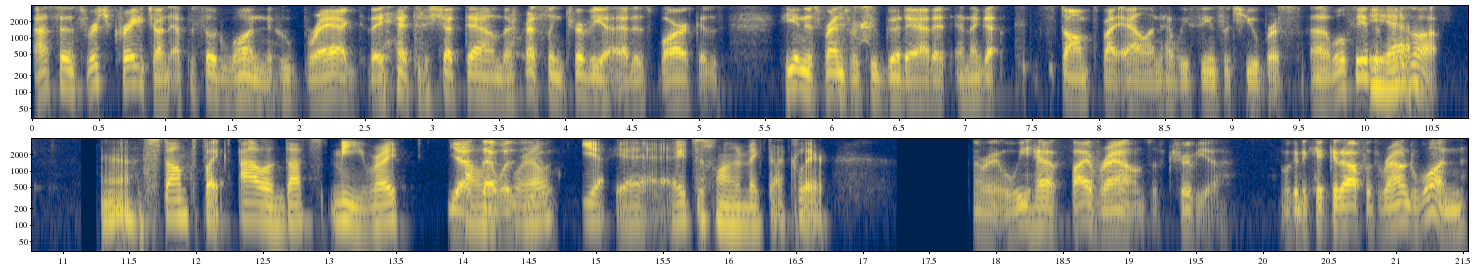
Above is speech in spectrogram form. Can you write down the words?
Uh, since Rich Craich on episode one, who bragged they had to shut down the wrestling trivia at his bar because he and his friends were too good at it, and then got stomped by Alan. Have we seen such hubris? Uh, we'll see if it Yeah. pays off. Yeah, stomped by Alan. That's me, right? Yes, that was 4L. you. Yeah, yeah. I just wanted to make that clear. All right. Well, we have five rounds of trivia. We're going to kick it off with round one.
